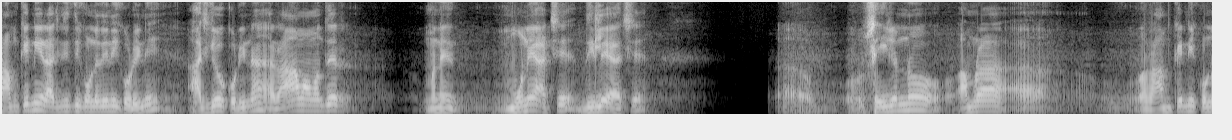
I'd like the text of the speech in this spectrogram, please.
রামকে নিয়ে রাজনীতি কোনোদিনই করিনি, আজকেও করি না। রাম আমাদের মানে মনে আছে, দিলে আছে। সেই জন্য আমরা রামকে নিয়ে কোনো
